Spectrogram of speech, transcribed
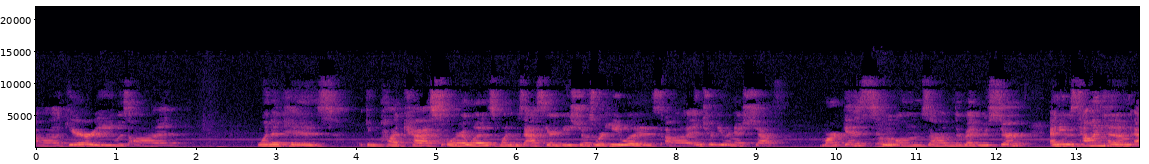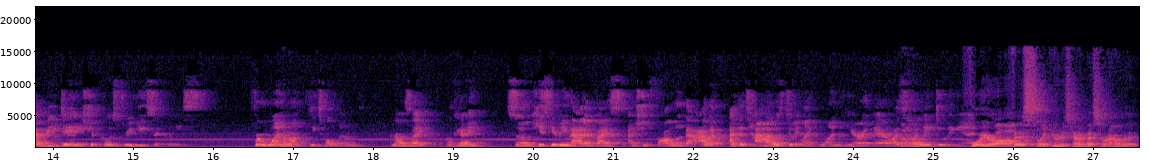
uh, Gary was on one of his, I think, podcasts, or it was one of his Ask Gary Vee shows, where he was uh, interviewing a chef, Marcus, who Uh-huh. owns um, the Red Rooster, and he was telling him every day you should post three musicallys for one Huh. month. He told him, and I was like, okay. So he's giving that advice. I should follow that. I would, at the time, I was doing like one here or there. I wasn't Uh-huh. really doing it. For your office, like you were just kind of messing around with it.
